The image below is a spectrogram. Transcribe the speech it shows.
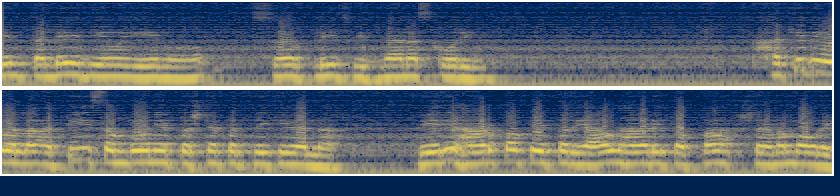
ಏನು ತಲೆ ಇದೆಯೋ ಏನು? ಸರ್ ಪ್ಲೀಸ್ ವಿಜ್ಞಾನ ಸ್ಕೋರಿಂಗ್ ಹಾಕಿದೀವಲ್ಲ, ಅತಿ ಸಂಭವನೀಯ ಪ್ರಶ್ನೆ ಪತ್ರಿಕೆಗಳನ್ನ ವೆರಿ ಹಾರ್ಡ್ ಪಾ ಪೇಪರ್ ಯಾವ್ದು ಹಾಡಿತಪ್ಪ? ಶರಣಮ್ಮ ಅವ್ರೆ.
